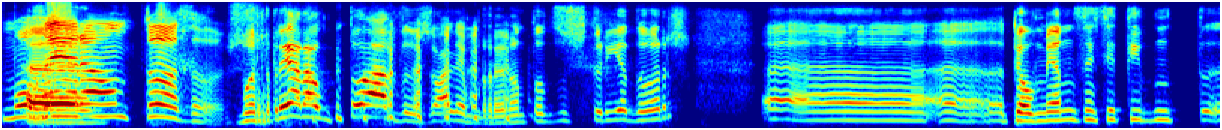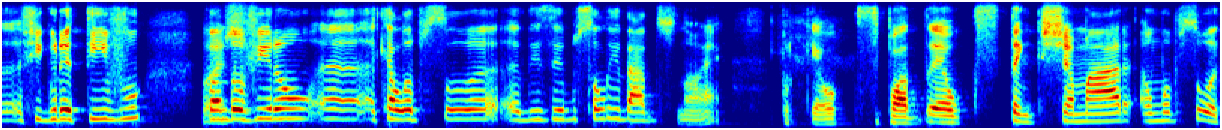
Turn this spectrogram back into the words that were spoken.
Morreram uh, todos! Morreram todos! Olha, morreram todos os historiadores. Uh, uh, pelo menos em sentido figurativo, pois. quando ouviram uh, aquela pessoa a dizer buçalidades, não é? Porque é o que se pode, é o que se tem que chamar a uma pessoa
